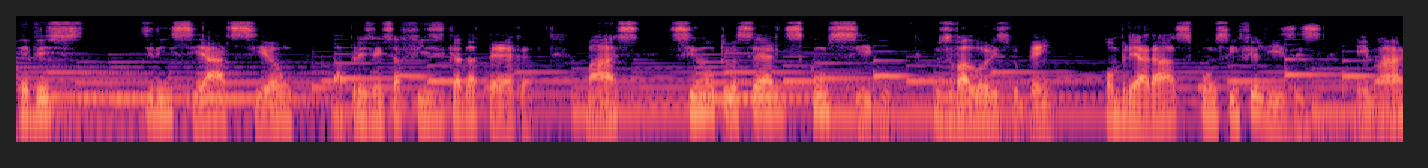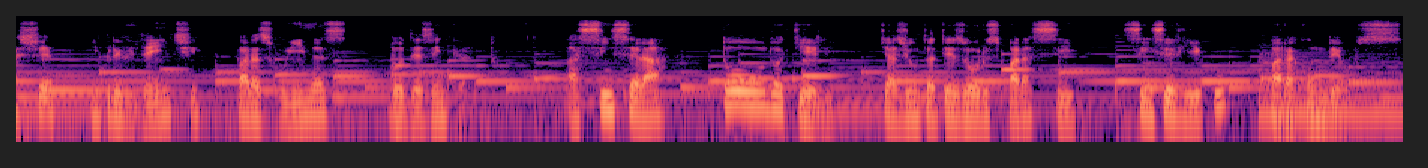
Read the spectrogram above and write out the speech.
reverenciar-se-ão a presença física da terra, mas, se não trouxerdes consigo os valores do bem, ombrearás com os infelizes, em marcha imprevidente para as ruínas do desencanto. Assim será todo aquele que ajunta tesouros para si, sem ser rico para com Deus.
